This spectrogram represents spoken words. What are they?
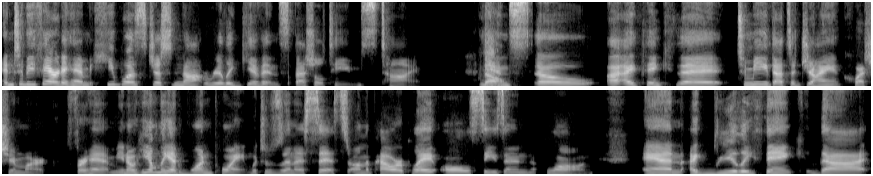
and to be fair to him, he was just not really given special teams time. no And so I, I think that to me, that's a giant question mark for him. You know, he only had one point, which was an assist on the power play all season long. And I really think that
